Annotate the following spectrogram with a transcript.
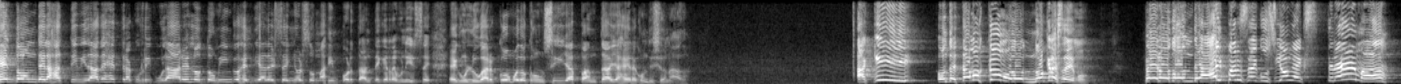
es donde las actividades extracurriculares los domingos, el día del Señor, son más importantes que reunirse en un lugar cómodo con sillas, pantallas, aire acondicionado. Aquí, donde estamos cómodos, no crecemos. Pero donde hay persecución extrema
